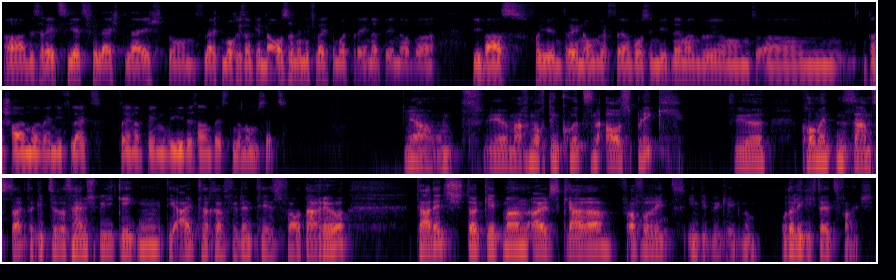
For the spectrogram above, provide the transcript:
Äh, das rät sie jetzt vielleicht leicht und vielleicht mache ich es dann genauso, wenn ich vielleicht einmal Trainer bin, aber ich weiß von jedem Trainer ungefähr, was ich mitnehmen will und ähm, dann schaue ich mal, wenn ich vielleicht Trainer bin, wie ich das am besten dann umsetze. Ja, und wir machen noch den kurzen Ausblick für kommenden Samstag. Da gibt es ja das Heimspiel gegen die Altacher für den TSV. Dario Tadic, da geht man als klarer Favorit in die Begegnung. Oder liege ich da jetzt falsch?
